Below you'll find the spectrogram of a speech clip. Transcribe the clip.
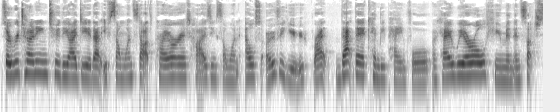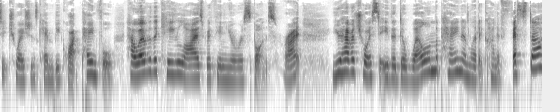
So returning to the idea that if someone starts prioritizing someone else over you, right, that there can be painful. Okay. We are all human and such situations can be quite painful. However, the key lies within your response, right? You have a choice to either dwell on the pain and let it kind of fester,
